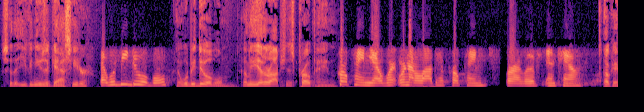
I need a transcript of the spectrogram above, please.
so that you can use a gas heater? That would be doable. It would be doable. I mean, the other option is propane. Propane, yeah, we're, we're not allowed to have propane where I live in town. Okay.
